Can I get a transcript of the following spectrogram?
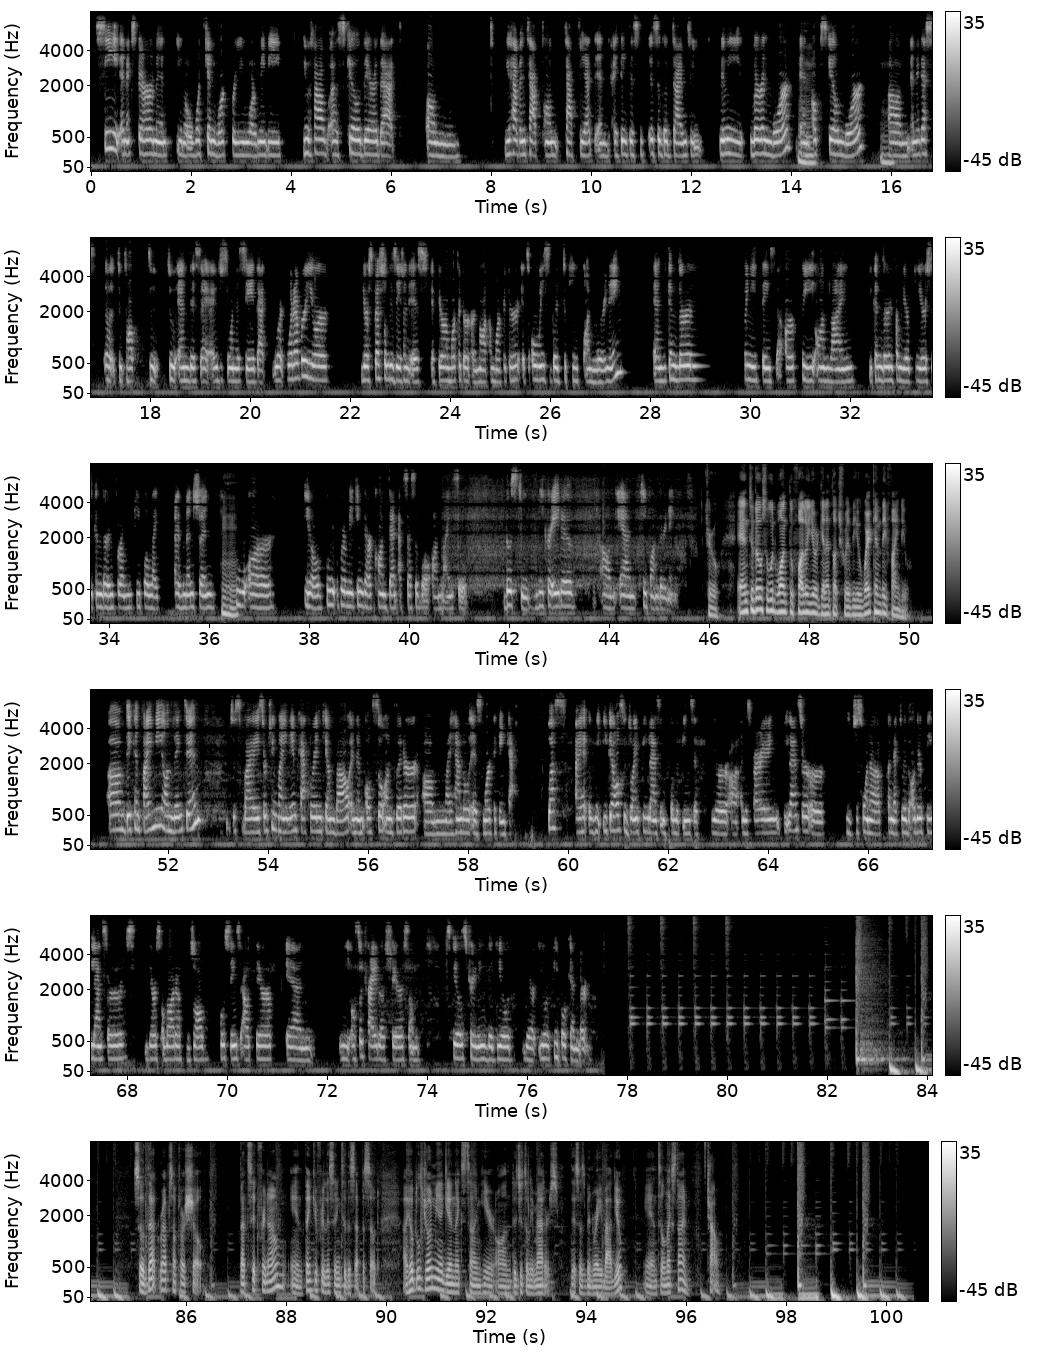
see and experiment. You know what can work for you, or maybe you have a skill there that um, you haven't tapped on tapped yet, and I think this is a good time to really learn more and Mhm. upskill more. Mhm. Um, and I guess uh, to top to to end this, I, I just want to say that wha- whatever your your specialization is, if you're a marketer or not a marketer, it's always good to keep on learning, and you can learn many things that are free online. You can learn from your peers. You can learn from people like I've mentioned Mhm. who are, you know, who, who are making their content accessible online. So those two, be creative um, and keep on learning. True. And to those who would want to follow you or get in touch with you, where can they find you? Um, they can find me on LinkedIn just by searching my name, Catherine Kiambao, and I'm also on Twitter. Um, my handle is Marketing Cat. Plus, I you can also join Freelancing Philippines if you're uh, an aspiring freelancer or you just want to connect with other freelancers. There's a lot of job postings out there, and we also try to share some skills training video where your people can learn. So that wraps up our show. That's it for now, and thank you for listening to this episode. I hope you'll join me again next time here on Digitally Matters. This has been Ray Baguio, and until next time, ciao.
